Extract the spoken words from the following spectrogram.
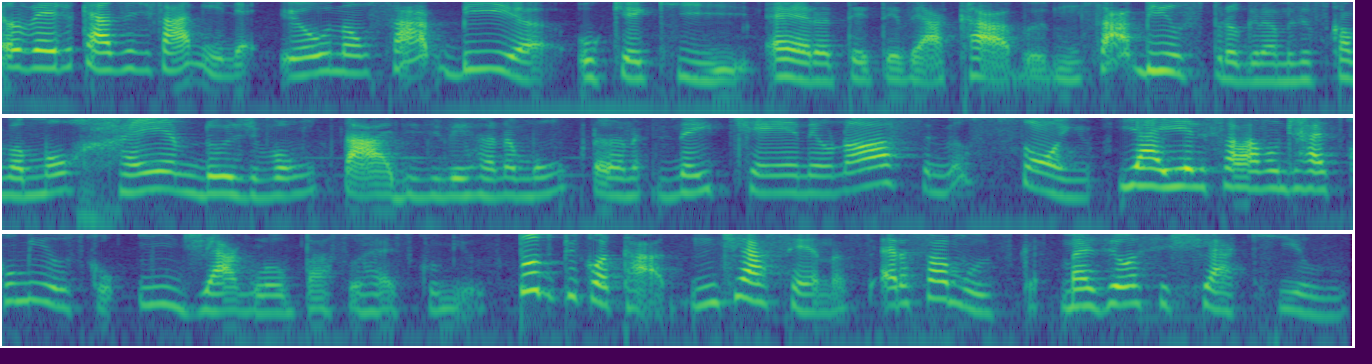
Eu vejo casas de família. Eu não sabia o que que era ter TV a cabo. Eu não sabia os programas. Eu ficava morrendo de vontade de ver Hannah Montana, Disney Channel. Nossa, meu sonho. E aí eles falavam de High School Musical. Um dia a Globo passou High School Musical. Tudo picotado. Não tinha cenas. Era só música. Mas eu assisti aquilo,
